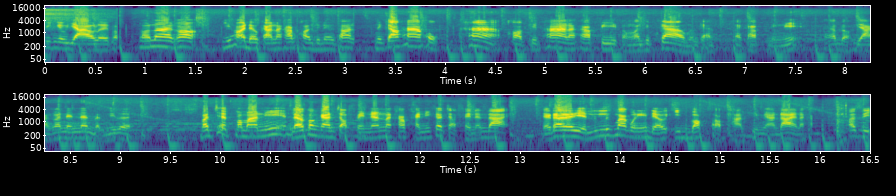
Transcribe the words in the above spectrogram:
วิ่งยาวๆเลย ล้อหน้าก็ยี่ห้อเดียวกันนะครับ Continental 19565 ขอบ 15 นะครับ ปี 2019 เหมือนกันนะครับอย่างนี้นะครับดอกยางก็แน่น ๆ แบบนี้เลยบัตเจ็ตประมาณนี้แล้วต้องการจัดไฟแนนซ์นะครับคันนี้ก็จัดไฟแนนซ์ได้อยากได้รายละเอียดลึกๆมากกว่านี้เดี๋ยวอินบ็อกซ์สอบถามทีมงานได้นะครับภาษี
